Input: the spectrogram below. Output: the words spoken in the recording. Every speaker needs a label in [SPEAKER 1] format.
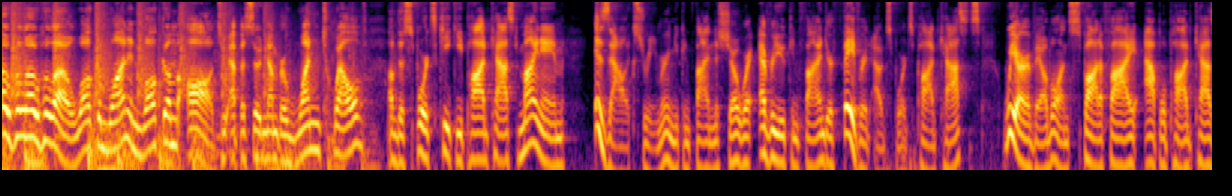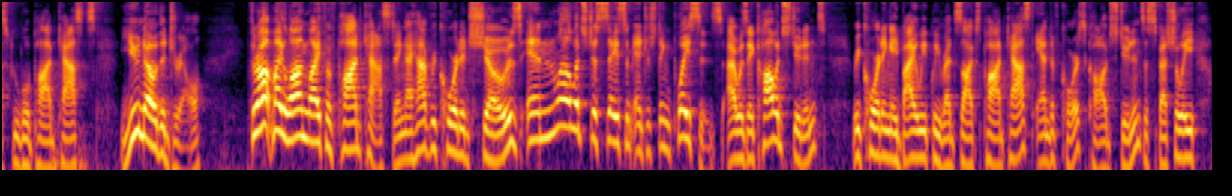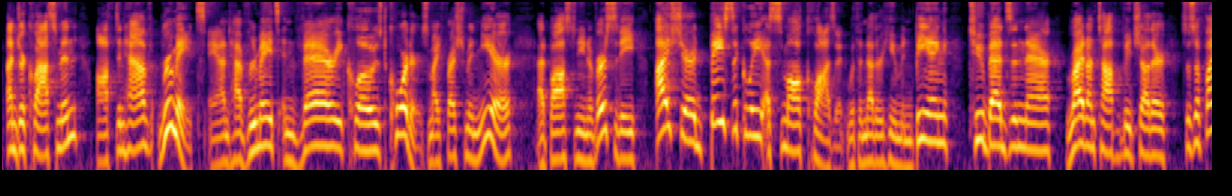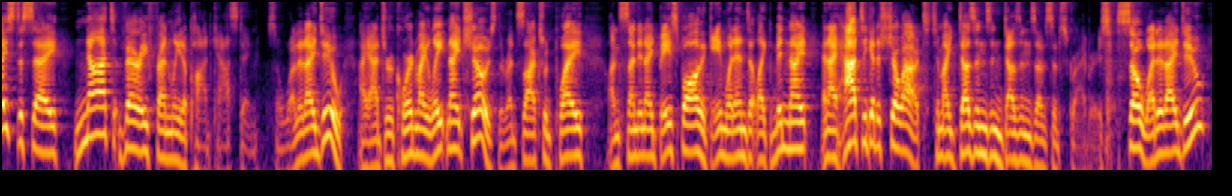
[SPEAKER 1] Hello, hello, hello. Welcome one and welcome all to episode number 112 of the Sports Kiki podcast. My name is Alex Reimer, and you can find the show wherever you can find your favorite Outsports podcasts. We are available on Spotify, Apple Podcasts, Google Podcasts. You know the drill. Throughout my long life of podcasting, I have recorded shows in, well, let's just say some interesting places. I was a college student recording a bi weekly Red Sox podcast, and of course, college students, especially underclassmen, often have roommates and have roommates in very closed quarters. My freshman year at Boston University, I shared basically a small closet with another human being, two beds in there, right on top of each other. So, suffice to say, not very friendly to podcasting. So, what did I do? I had to record my late night shows. The Red Sox would play on Sunday Night Baseball. The game would end at like midnight, and I had to get a show out to my dozens and dozens of subscribers. So, what did I do?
